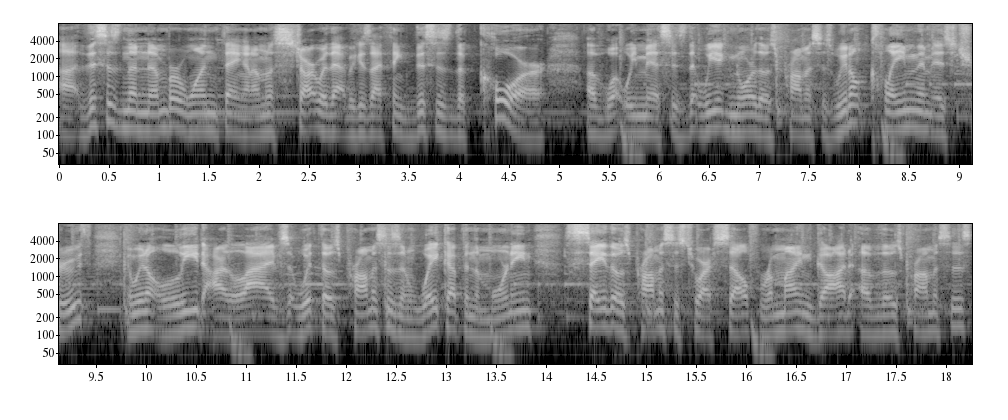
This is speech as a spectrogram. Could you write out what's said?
Uh, this is the number one thing, and I'm going to start with that because I think this is the core of what we miss is that we ignore those promises. We don't claim them as truth and we don't lead our lives with those promises and wake up in the morning, say those promises to ourselves, remind God of those promises.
